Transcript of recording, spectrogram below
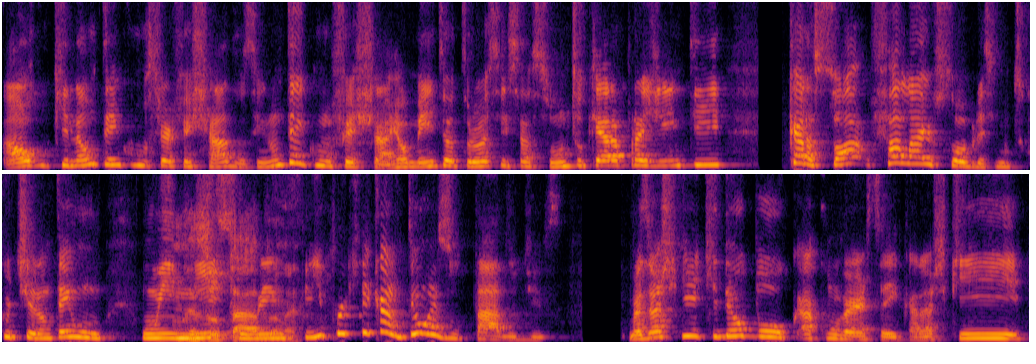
algo que não tem como ser fechado, assim, não tem como fechar. Realmente eu trouxe esse assunto que era pra gente, cara, só falar sobre, assim, discutir. Não tem um, um início, resultado, um meio né? fim, porque, cara, não tem um resultado disso. Mas eu acho que, que deu boa a conversa aí, cara. Acho que.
